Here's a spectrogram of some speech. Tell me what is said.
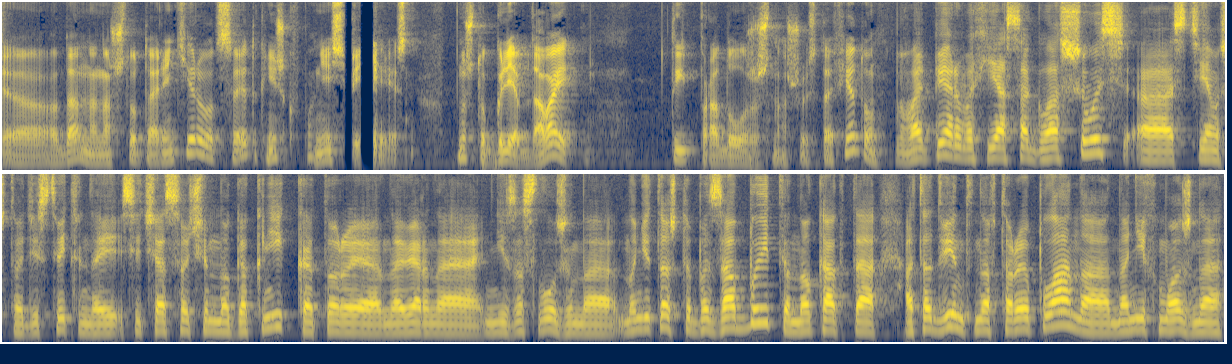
э, да, на что-то ориентироваться, эта книжка вполне себе интересна. Ну что, Глеб, давай ты продолжишь нашу эстафету? Во-первых, я соглашусь э, с тем, что действительно сейчас очень много книг, которые, наверное, незаслуженно, ну не то чтобы забыты, но как-то отодвинуты на второй план, а на них можно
